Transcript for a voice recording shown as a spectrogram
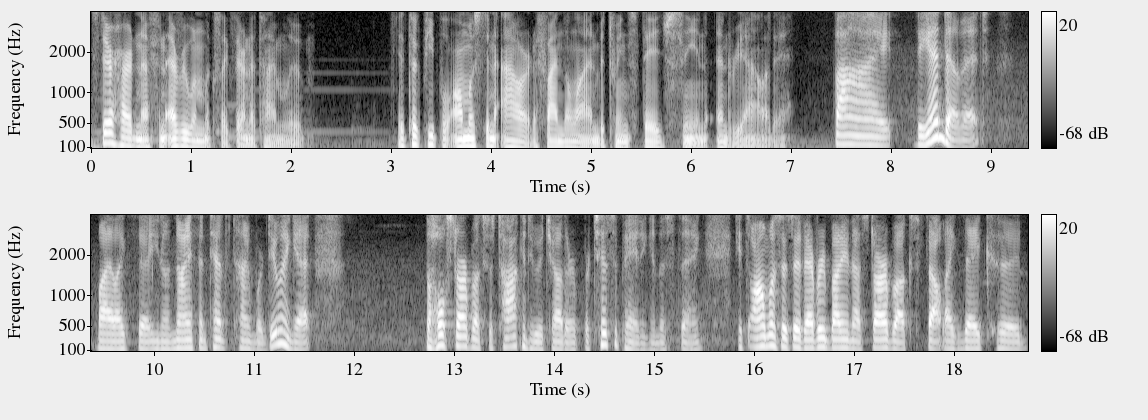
Stare hard enough, and everyone looks like they're in a time loop. It took people almost an hour to find the line between stage scene and reality. By the end of it, by like the you know ninth and tenth time we're doing it, the whole Starbucks is talking to each other, participating in this thing. It's almost as if everybody in that Starbucks felt like they could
